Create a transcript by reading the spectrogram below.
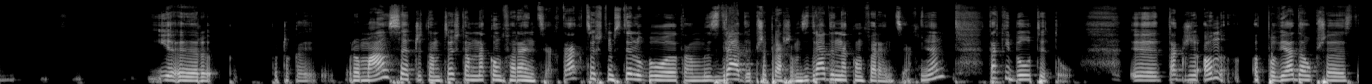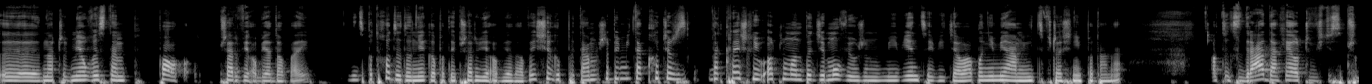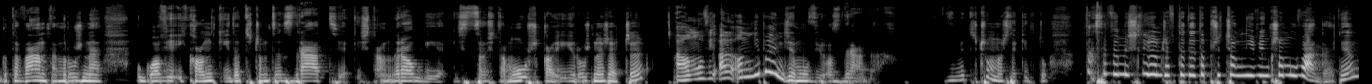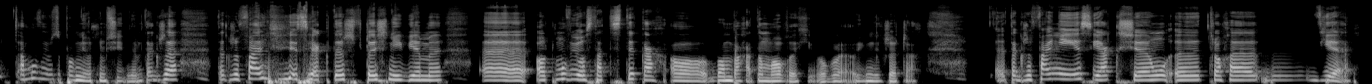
poczekaj, romanse, czy tam coś tam na konferencjach, tak? Coś w tym stylu było tam, zdrady, przepraszam, zdrady na konferencjach, nie? Taki był tytuł. Y, także on odpowiadał przez, y, znaczy miał występ po przerwie obiadowej, więc podchodzę do niego po tej przerwie obiadowej, się go pytam, żeby mi tak chociaż nakreślił, o czym on będzie mówił, żebym mniej więcej wiedziała, bo nie miałam nic wcześniej podane o tych zdradach. Ja oczywiście sobie przygotowałam tam różne w głowie ikonki dotyczących zdrad, jakieś tam rogi, jakieś coś tam, łóżko i różne rzeczy. A on mówi, ale on nie będzie mówił o zdradach. Ja mówię, ty czemu masz taki tytuł? No tak sobie wymyśliłem, że wtedy to przyciągnie większą uwagę, nie? A mówił zupełnie o czymś innym. Także, także fajnie jest, jak też wcześniej wiemy, e, o, mówił o statystykach, o bombach atomowych i w ogóle o innych rzeczach. E, także fajnie jest, jak się e, trochę wie,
